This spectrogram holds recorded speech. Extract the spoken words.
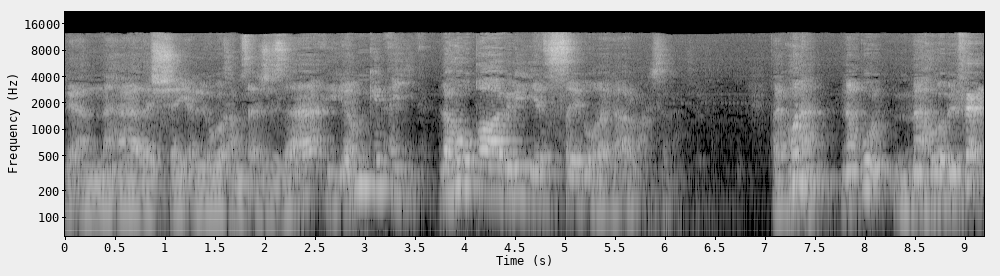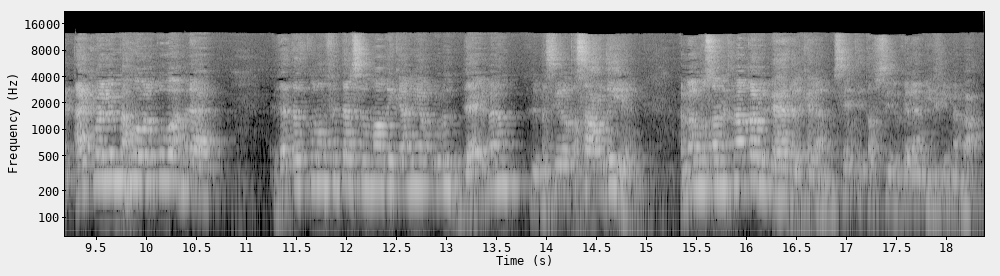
لأن هذا الشيء اللي هو خمس أجزاء يمكن أن له قابلية الصيرورة إلى أربع أجزاء. طيب هنا نقول ما هو بالفعل؟ أكمل مما هو بالقوة أم لا؟ إذا تذكرون في الدرس الماضي كانوا يقولون دائما المسيرة تصاعدية أما المصنف ما قبل بهذا الكلام؟ وسيأتي تفصيل كلامه فيما بعد.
